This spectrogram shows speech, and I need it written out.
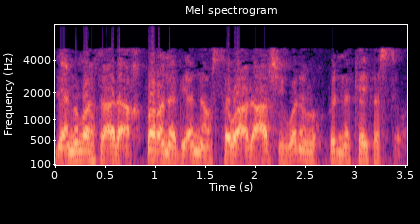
لأن الله تعالى أخبرنا بأنه استوى على عرشه ولم يخبرنا كيف استوى.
